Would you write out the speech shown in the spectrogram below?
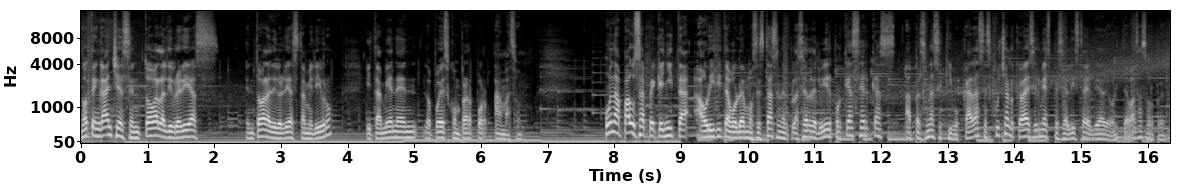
No te enganches en todas las librerías. En todas las librerías está mi libro y también en lo puedes comprar por Amazon. Una pausa pequeñita, ahorita volvemos. Estás en el placer de vivir. ¿Por qué acercas a personas equivocadas? Escucha lo que va a decir mi especialista del día de hoy. Te vas a sorprender.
